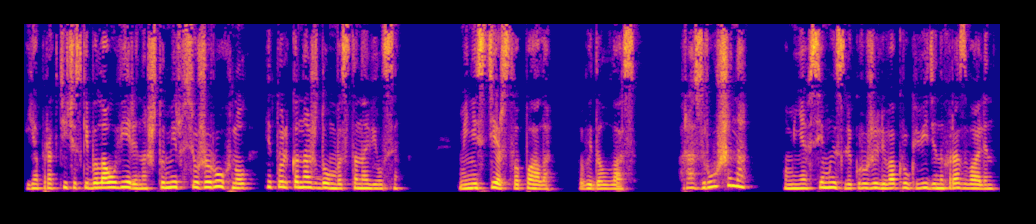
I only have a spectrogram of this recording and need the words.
Я практически была уверена, что мир все же рухнул, и только наш дом восстановился. «Министерство пало», — выдал Лас. «Разрушено?» У меня все мысли кружили вокруг виденных развалин.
